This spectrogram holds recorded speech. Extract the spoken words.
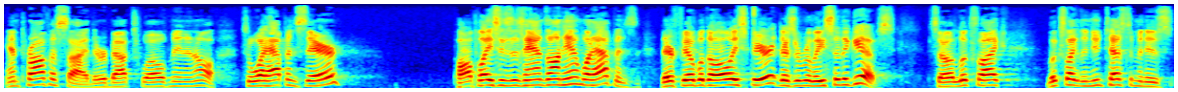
and prophesied. There were about 12 men in all. So what happens there? Paul places his hands on him. What happens? They're filled with the Holy Spirit. There's a release of the gifts. So it looks like looks like the New Testament is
